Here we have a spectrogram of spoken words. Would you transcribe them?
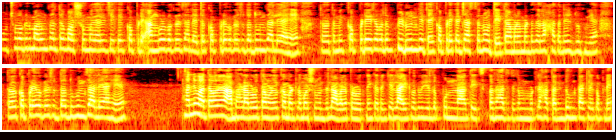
पोछा वगैरे मारून झालं तर वॉशरूममध्ये आले जे काही कपडे आंघोळ वगैरे झाले तर कपडे वगैरे सुद्धा धुवून झाले आहे. तर आता मी कपडे याच्यामध्ये पिडून घेते कपडे काही जास्त नव्हते. त्यामुळे म्हटलं त्याला हातानेच धुवून घ्या. तर कपडे वगैरे सुद्धा धुवून झाले आहे. आणि वातावरण आभाळ आभाळ त्यामुळे का म्हटलं मशीनमध्ये लावायला प्रवत नाही. कारण की लाइट वगैरे गेलं तर पुन्हा तेच राहते. त्याच्यामुळे म्हटलं हाताने धुवून टाकले कपडे.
